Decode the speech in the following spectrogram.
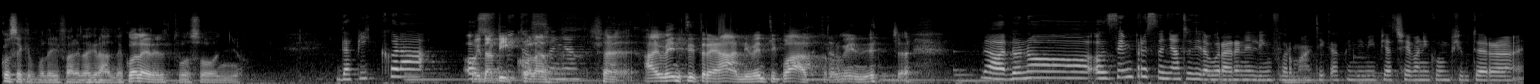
Cos'è che volevi fare da grande? Qual era il tuo sogno? Da piccola ho Poi da piccola, sognato. Cioè, hai 23 anni, 24, quindi... Cioè... No, ho, ho, sempre sognato di lavorare nell'informatica, quindi mi piacevano i computer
